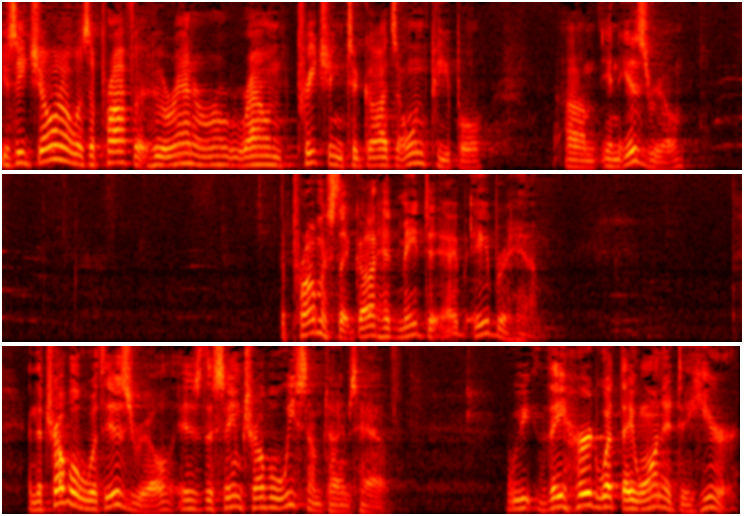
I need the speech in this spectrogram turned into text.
You see, Jonah was a prophet who ran around preaching to God's own people um, in Israel the promise that God had made to Abraham. And the trouble with Israel is the same trouble we sometimes have we, they heard what they wanted to hear.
